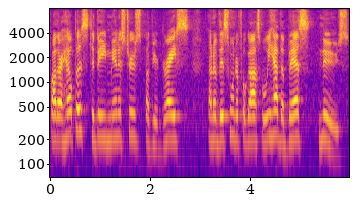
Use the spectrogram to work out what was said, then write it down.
Father, help us to be ministers of your grace, and of this wonderful gospel. We have the best news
